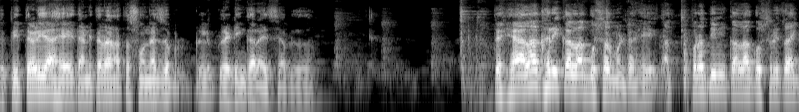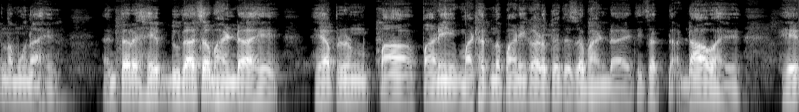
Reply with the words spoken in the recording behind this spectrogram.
ते पितळी आहेत आणि त्याला आता सोन्याचं प्ले प्लेटिंग करायचं आहे आपल्याला. तर ह्याला खरी कलाकुसर म्हणतात. हे अप्रतिम कलाकुसरीचा एक नमुना आहे. नंतर हे दुधाचं भांडं आहे. हे आपण पा पाणी माठातनं पाणी काढतो त्याचं भांडं आहे. तिचा डाव आहे. हे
